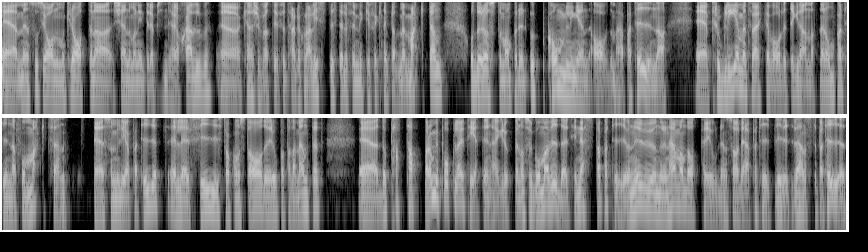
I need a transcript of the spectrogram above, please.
Eh, men Socialdemokraterna känner man inte representerar själv, eh, kanske för att det är för traditionalistiskt eller för mycket förknippat med makten. Och Då röstar man på den uppkomlingen av de här partierna. Eh, problemet verkar vara lite grann att när de partierna får makt sen som Miljöpartiet eller Fi i Stockholms stad och Europaparlamentet då tappar de i popularitet i den här gruppen och så går man vidare till nästa parti. Och nu under den här mandatperioden så har det här partiet blivit Vänsterpartiet.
